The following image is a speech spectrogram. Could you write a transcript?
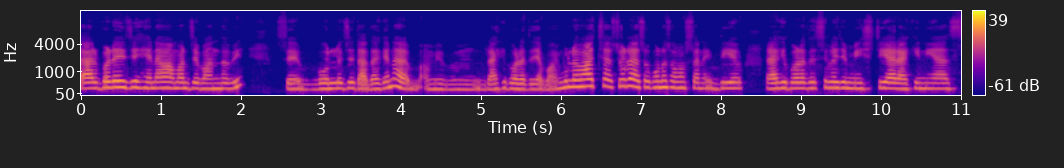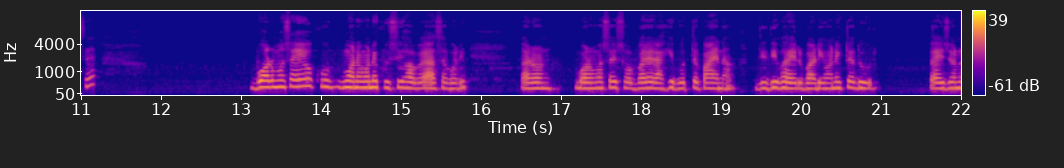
তারপরে এই যে হেনা আমার যে বান্ধবী, সে বলল যে, দাদাকে না আমি রাখি পরাতে যাব। আমি বললাম আচ্ছা চলে আসো, কোনো সমস্যা নেই। দিয়ে রাখি পড়াতে ছিল যে মিষ্টি আর রাখি নিয়ে আসছে। বড়মশাইও খুব মনে মনে খুশি হবে, আশা করি। কারণ বড়মশাই সববারে রাখি পরতে পায় না। দিদি ভাইয়ের বাড়ি অনেকটা দূর। তাই জন্য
